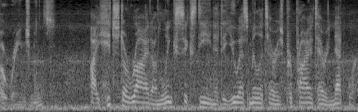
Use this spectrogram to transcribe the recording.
Arrangements? I hitched a ride on Link 16 into U.S. military's proprietary network.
